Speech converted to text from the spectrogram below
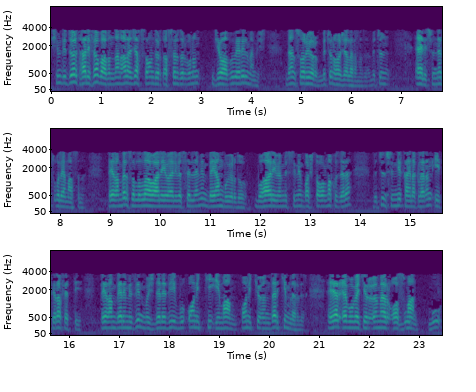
Şimdi 4 halife babından alacaksa 14 asırdır bunun cevabı verilmemiş. Ben soruyorum bütün hocalarımıza, bütün ehli sünnet ulemasını. Peygamber sallallahu aleyhi ve, aleyhi ve sellemin beyan buyurduğu, Buhari ve Müslim'in başta olmak üzere bütün sünni kaynakların itiraf ettiği, Peygamberimizin müjdelediği bu 12 imam, 12 önder kimlerdir? Eğer Ebu Bekir, Ömer, Osman, Bu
